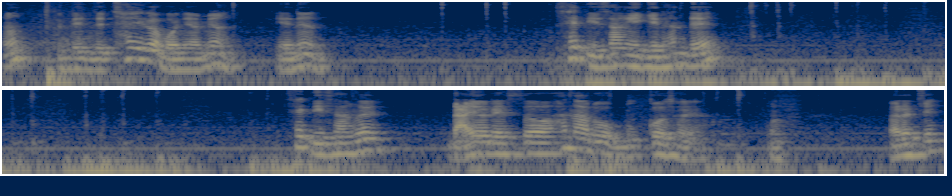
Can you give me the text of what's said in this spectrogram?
어? 근데 이제 차이가 뭐냐면 얘는 셋 이상이긴 한데 셋 이상을 나열해서 하나로 묶어서야. 어. 알았지?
